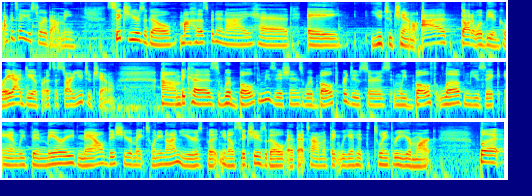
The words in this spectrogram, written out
I can tell you a story about me. Six years ago, my husband and I had a YouTube channel. I thought it would be a great idea for us to start a YouTube channel um, because we're both musicians, we're both producers, and we both love music. And we've been married now this year, make 29 years, but you know, six years ago at that time, I think we had hit the 23 year mark. But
